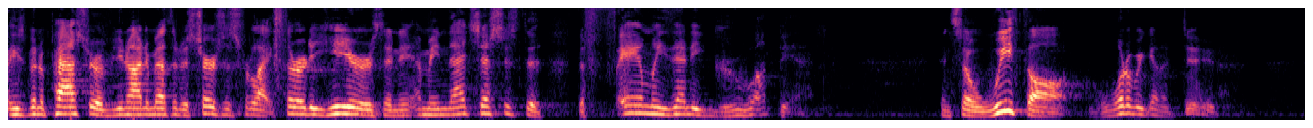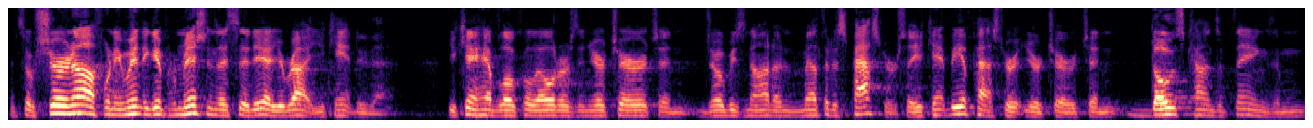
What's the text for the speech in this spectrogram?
he's been a pastor of United Methodist Churches for like 30 years. And I mean, that's just, just the, the family that he grew up in. And so we thought, well, what are we going to do? And so, sure enough, when he went to get permission, they said, Yeah, you're right. You can't do that. You can't have local elders in your church, and Joby's not a Methodist pastor, so he can't be a pastor at your church, and those kinds of things. And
